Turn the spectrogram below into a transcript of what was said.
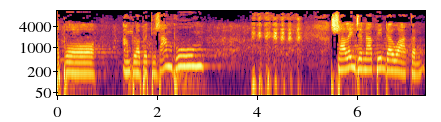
Apa amplope disambung saling jenabi ndawaken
